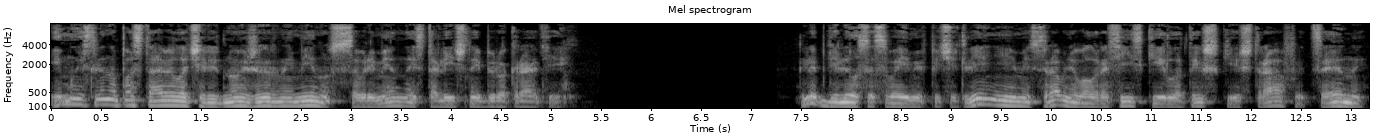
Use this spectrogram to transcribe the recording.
и мысленно поставил очередной жирный минус современной столичной бюрократии. Глеб делился своими впечатлениями, сравнивал российские и латышские штрафы, цены.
